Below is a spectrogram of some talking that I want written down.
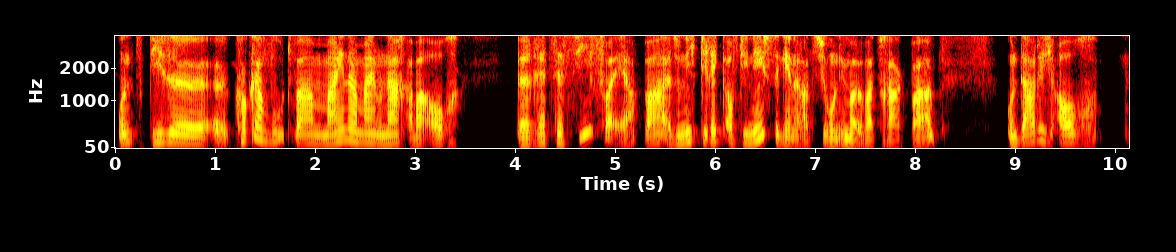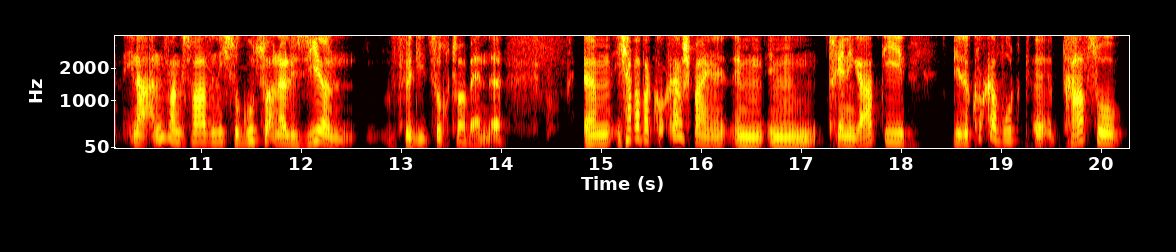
Und diese äh, Cockerwut war meiner Meinung nach aber auch äh, rezessiv vererbbar, also nicht direkt auf die nächste Generation immer übertragbar und dadurch auch in der Anfangsphase nicht so gut zu analysieren für die Zuchtverbände. Ähm, ich habe aber Cockerspaniel im, im Training gehabt, die diese Cockerwut äh, traf so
